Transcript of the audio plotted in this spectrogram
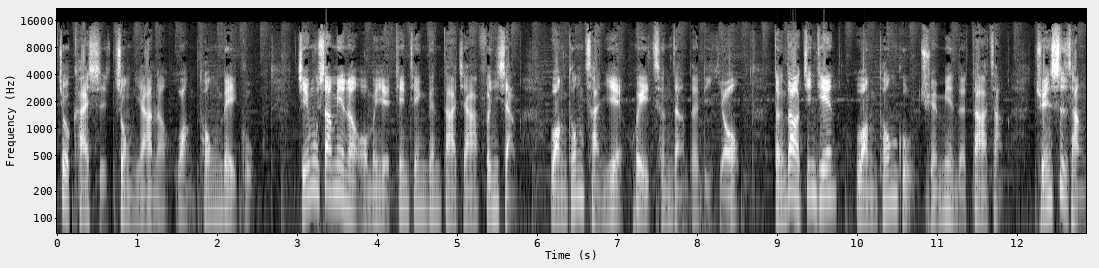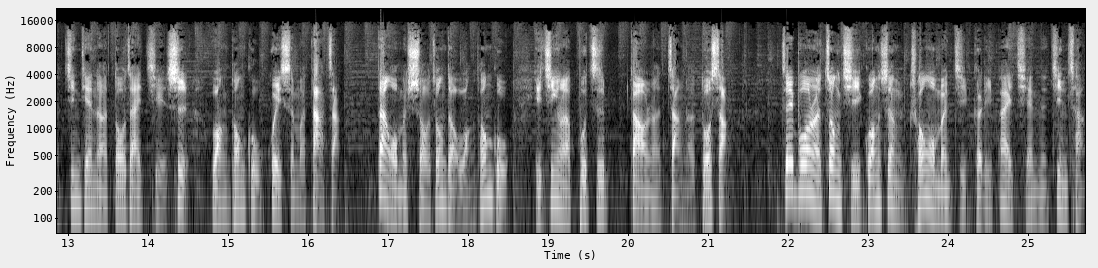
就开始重压呢网通类股。节目上面呢，我们也天天跟大家分享网通产业会成长的理由。等到今天网通股全面的大涨，全市场今天呢都在解释网通股为什么大涨，但我们手中的网通股已经呢不知道呢涨了多少。这一波呢，重旗光盛从我们几个礼拜前呢进场。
